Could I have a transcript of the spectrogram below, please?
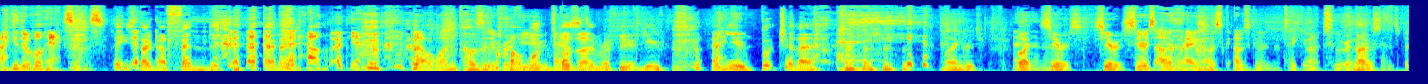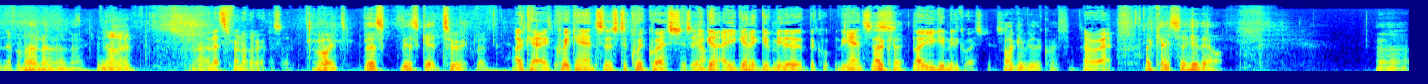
I can do all the accents. Please don't offend Canadian. our, yeah, our one positive review one positive ever. review. You and I you can- butcher their language. Right, no. serious, serious. Serious? Oh, okay. I was I was going to take you on a tour of No. accents, but never mind. No, no, no, no. No, no, that's for another episode. Right, let's let's get to it, Glen. Okay, quick answers to quick questions. Are Yeah. you going? Are you to give me the, the the answers? Okay. No, you give me the questions. I'll give you the questions. All right. Okay, so here they are. Uh,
